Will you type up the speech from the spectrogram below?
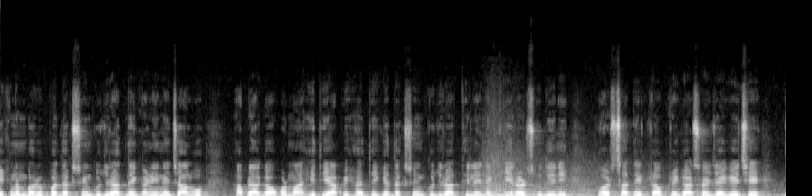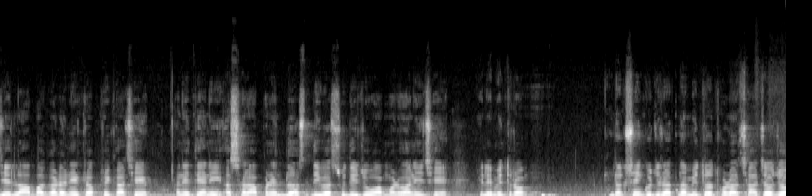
એક નંબર ઉપર દક્ષિણ ગુજરાતને ગણીને ચાલવું. આપણે અગાઉ પણ માહિતી આપી હતી કે દક્ષિણ ગુજરાતથી લઈને કેરળ સુધીની વરસાદની ટફરેખા સર્જાઈ ગઈ છે, જે લાંબા ગાળાની ટફરેખા છે અને તેની અસર આપણને દસ દિવસ સુધી જોવા મળવાની છે. એટલે મિત્રો દક્ષિણ ગુજરાતના મિત્રો થોડા સાચવજો,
